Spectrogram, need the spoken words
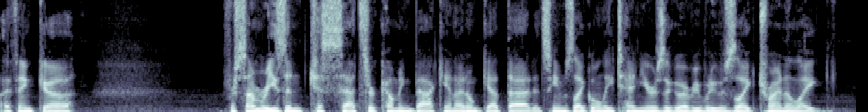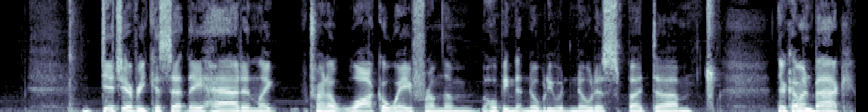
I think uh, for some reason cassettes are coming back in. I don't get that. It seems like only ten years ago everybody was like trying to like ditch every cassette they had and like trying to walk away from them, hoping that nobody would notice. But um, they're coming back.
